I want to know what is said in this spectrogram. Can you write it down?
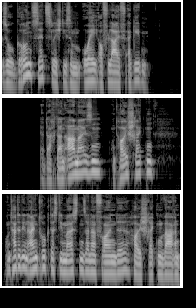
so grundsätzlich diesem Way of Life ergeben. Er dachte an Ameisen und Heuschrecken und hatte den Eindruck, dass die meisten seiner Freunde Heuschrecken waren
